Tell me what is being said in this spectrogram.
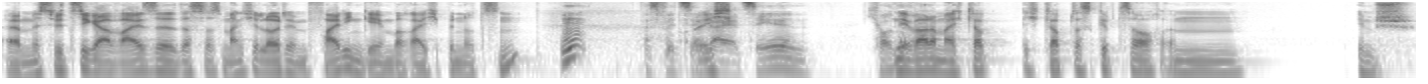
Ähm, ist witzigerweise, dass das manche Leute im Fighting-Game-Bereich benutzen. Was willst du Ich- da erzählen? Ich Nee, warte mal, ich glaube, ich glaub, das gibt's auch im, im Sch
